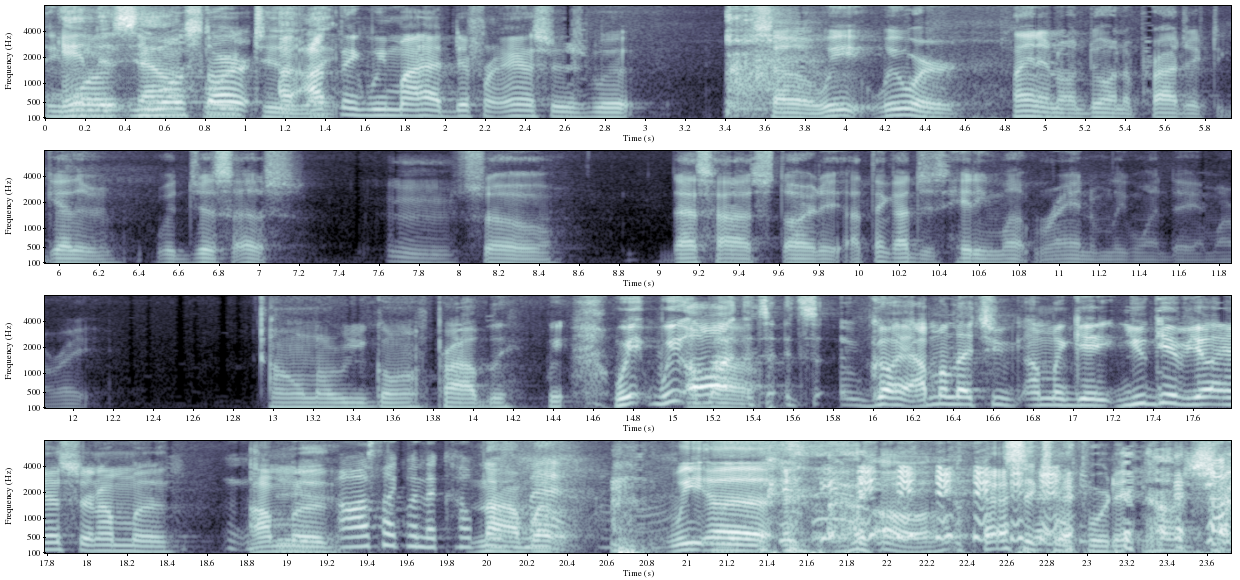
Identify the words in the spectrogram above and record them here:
you And wanna- the sound you wanna start too, I, I think we might have different answers but So we we were planning on doing a project together with just us. Hmm. So that's how I started. I think I just hit him up randomly one day. Am I right? I don't know where you're going. Probably we we we all. It's, it's, go ahead. I'm gonna let you. I'm gonna get you give your answer, and I'm gonna I'm gonna. oh, it's like when the couples Nah, met. but we uh oh, six one four. No, I'm sure.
